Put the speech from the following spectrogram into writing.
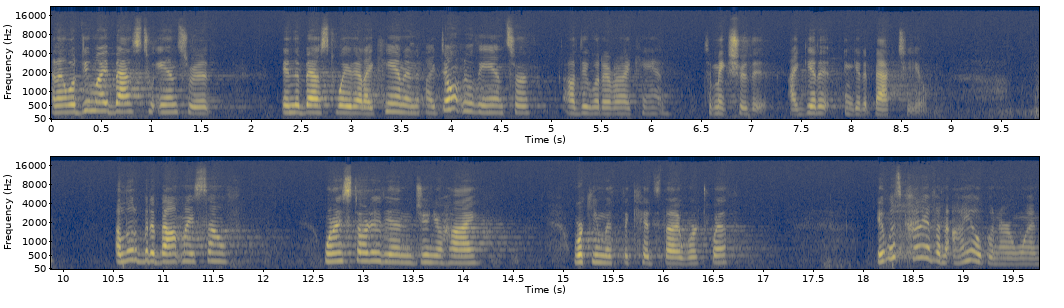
And I will do my best to answer it in the best way that I can. And if I don't know the answer, I'll do whatever I can to make sure that I get it and get it back to you. A little bit about myself. When I started in junior high, working with the kids that I worked with, it was kind of an eye opener when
